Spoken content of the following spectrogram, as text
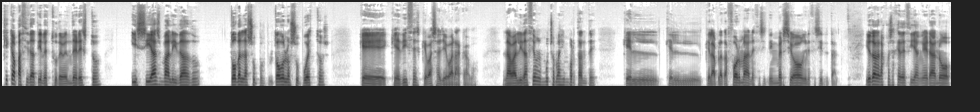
qué capacidad tienes tú de vender esto y si has validado todas las todos los supuestos que, que dices que vas a llevar a cabo. La validación es mucho más importante que, que, que la plataforma necesite inversión y necesite tal. Y otra de las cosas que decían era no,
